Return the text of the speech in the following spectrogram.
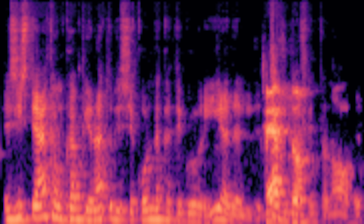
esiste, anche un campionato di seconda categoria del, certo. 1909.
